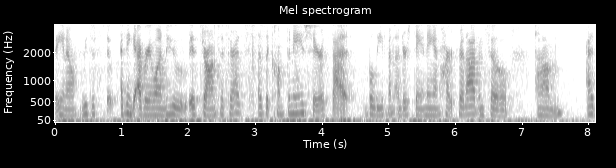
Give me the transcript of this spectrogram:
you know, we just, I think everyone who is drawn to Threads as a company shares that belief and understanding and heart for that. And so, um, I,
